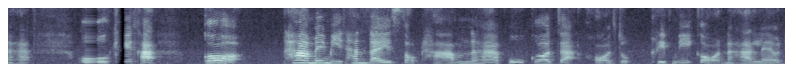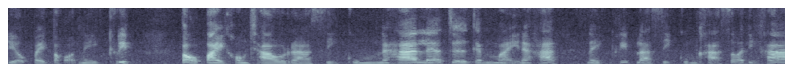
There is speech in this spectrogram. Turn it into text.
นะคะ โอเคค่ะ ก็ถ้าไม่มีท่านใดสอบถามนะคะ ปูก็จะขอจบคลิปนี้ก่อนนะคะ แล้วเดี๋ยวไปต่อในคลิปต่อไปของชาวราศีกุมนะคะ แล้วเจอกันใหม่นะคะ ในคลิปราศีกุมค่ะ สวัสดีค่ะ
